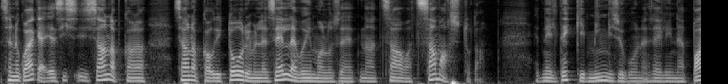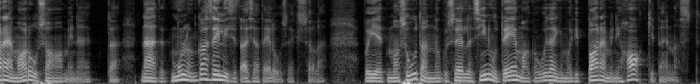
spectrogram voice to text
see on nagu äge ja siis, siis see annab ka, see annab ka auditooriumile selle võimaluse, et nad saavad samastuda et neil tekib mingisugune selline parem arusaamine, et näed, et mul on ka sellised asjad elus, eks ole. või et ma suudan nagu selle sinu teemaga kuidagimoodi paremini haakida ennast.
